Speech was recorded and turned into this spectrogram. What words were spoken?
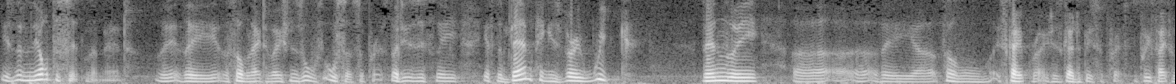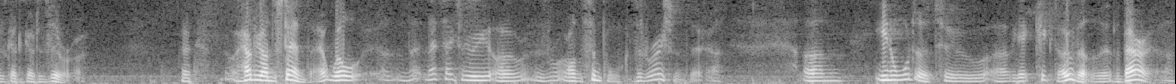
is that in the opposite limit, the, the, the thermal activation is also, also suppressed. That is, if the, if the damping is very weak, then the uh, uh, the uh, thermal escape rate is going to be suppressed. The prefactor is going to go to zero. how do you understand that? Well, th that's actually a, rather simple consideration there. Um, in order to uh, get kicked over the, the, barrier,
